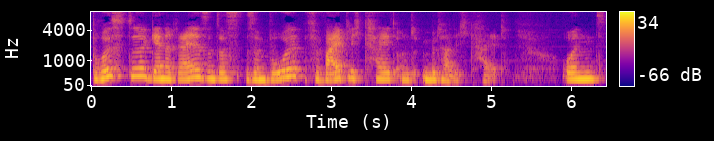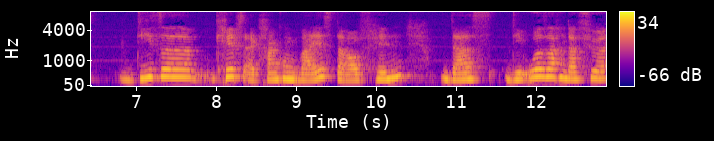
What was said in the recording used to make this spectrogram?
Brüste generell sind das Symbol für Weiblichkeit und Mütterlichkeit. Und diese Krebserkrankung weist darauf hin, dass die Ursachen dafür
